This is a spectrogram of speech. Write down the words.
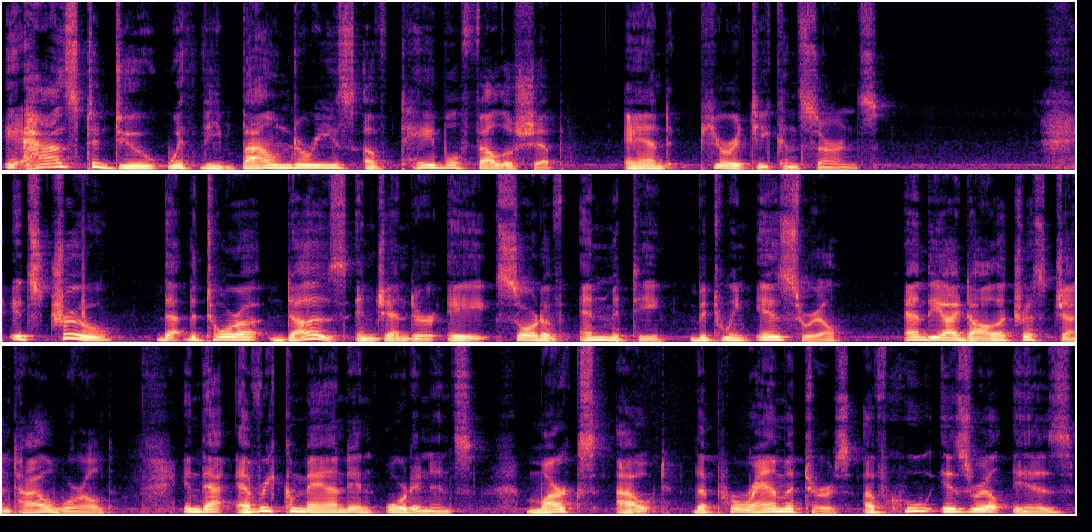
It has to do with the boundaries of table fellowship and purity concerns. It's true that the Torah does engender a sort of enmity between Israel and the idolatrous Gentile world, in that every command and ordinance marks out the parameters of who Israel is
